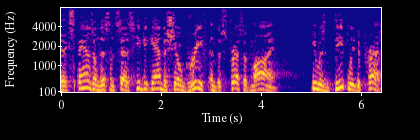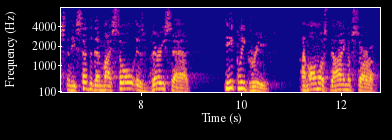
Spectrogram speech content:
It expands on this and says, He began to show grief and distress of mind. He was deeply depressed, and he said to them, My soul is very sad, deeply grieved. I'm almost dying of sorrow.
